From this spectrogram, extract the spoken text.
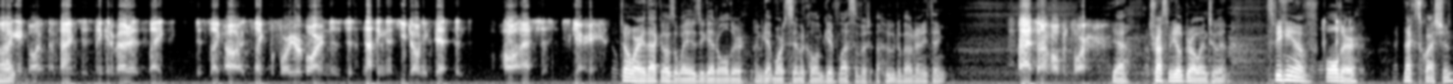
well, I Right. get going sometimes just thinking about it. It's like, just like, oh, it's like before you were born. There's just nothingness. You don't exist, and oh, that's just scary. Don't worry, that goes away as you get older and get more cynical and give less of a, a hoot about anything. That's what I'm hoping for. Yeah, trust me, you'll grow into it. Speaking of older, next question:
